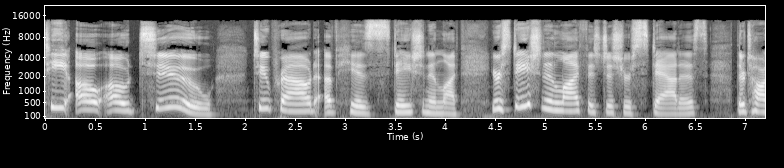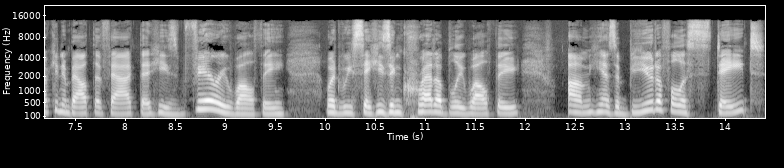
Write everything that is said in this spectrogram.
T O O 2 too proud of his station in life. Your station in life is just your status. They're talking about the fact that he's very wealthy. Would we say he's incredibly wealthy? Um, he has a beautiful estate.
